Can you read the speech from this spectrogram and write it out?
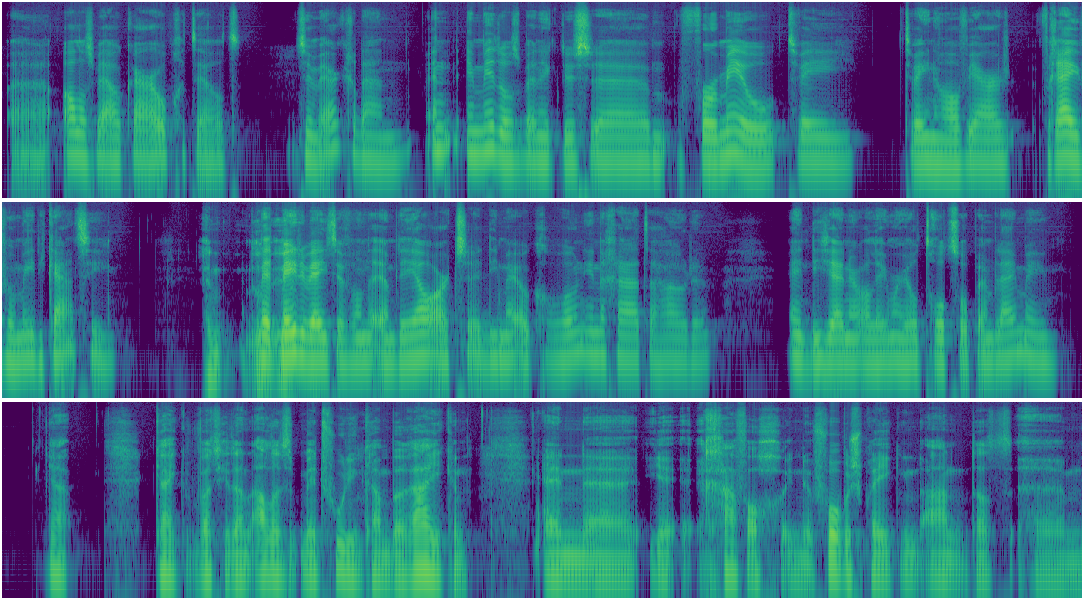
eh, alles bij elkaar opgeteld zijn werk gedaan. En inmiddels ben ik dus eh, formeel twee, tweeënhalf jaar vrij van medicatie. En Met medeweten van de MDL-artsen die mij ook gewoon in de gaten houden. En die zijn er alleen maar heel trots op en blij mee. kijk, wat je dan alles met voeding kan bereiken. En eh, je gaf ook in de voorbespreking aan dat ehm,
